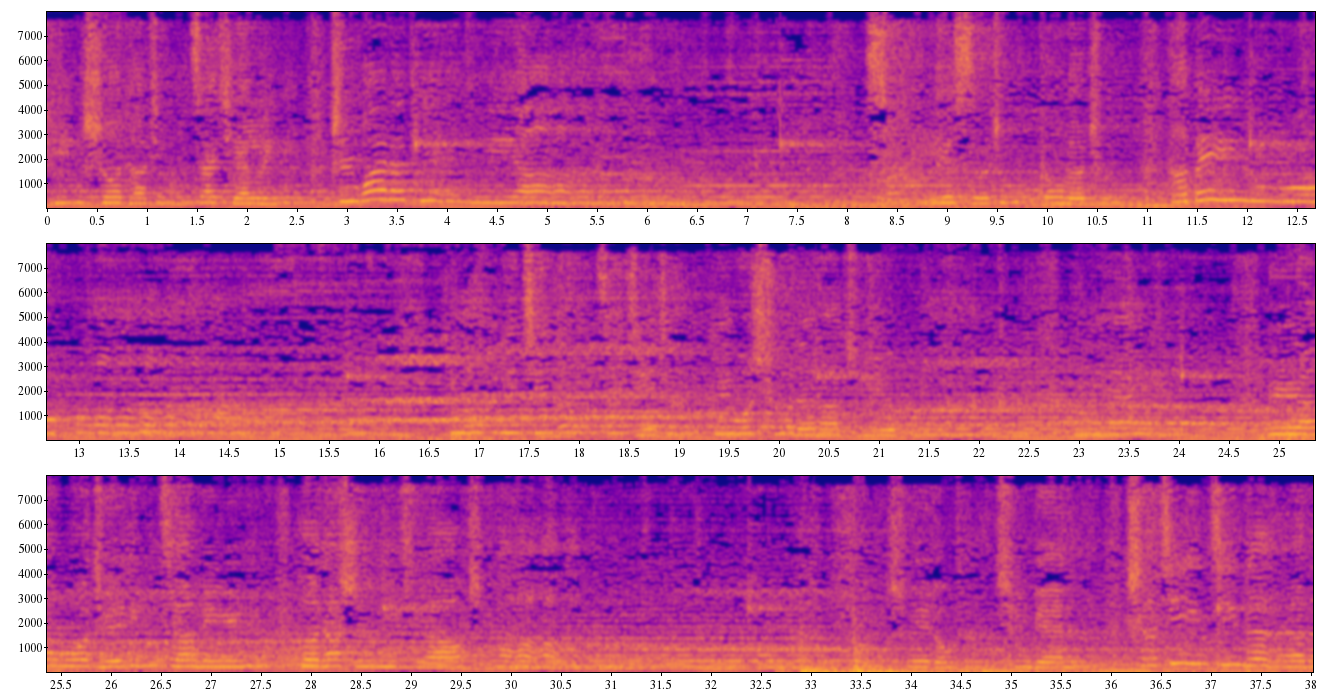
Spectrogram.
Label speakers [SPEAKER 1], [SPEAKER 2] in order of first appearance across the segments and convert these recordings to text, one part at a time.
[SPEAKER 1] 听说他就在千里之外的天涯，在夜色中勾勒出他背影如画。见他在街角对我说的那句话，让我决定将命运。和他是你交叉，风吹动的裙边的纱，静静的荡，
